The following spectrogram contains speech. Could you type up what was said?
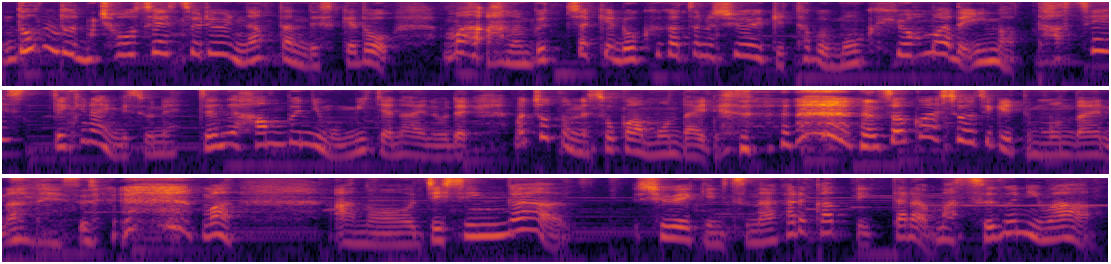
どんどん挑戦するようになったんですけどまああのぶっちゃけ6月の収益多分目標まで今達成できないんですよね。全然半分にも見てないので、まあ、ちょっとねそこは問題です。そこは正直言って問題なんです。ね まああのの地震が収益につながるかって言ったら、まあ、すぐには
